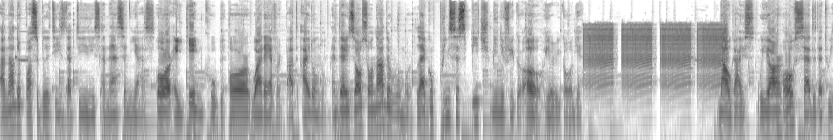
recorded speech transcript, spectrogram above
another possibility is that it is an SNES or a GameCube or whatever, but I don't know. And there is also another rumor, Lego Princess Peach minifigure. Oh, here we go again. Now guys, we are all sad that we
